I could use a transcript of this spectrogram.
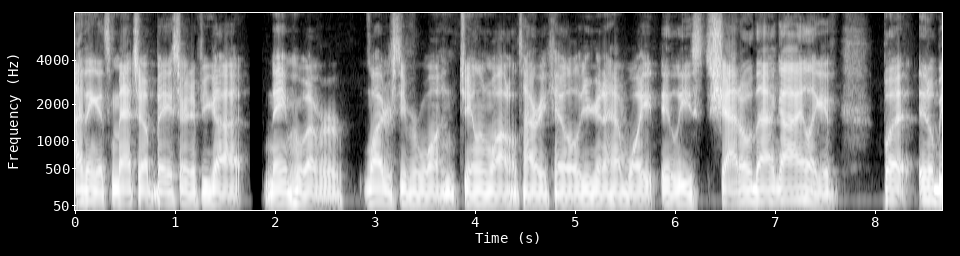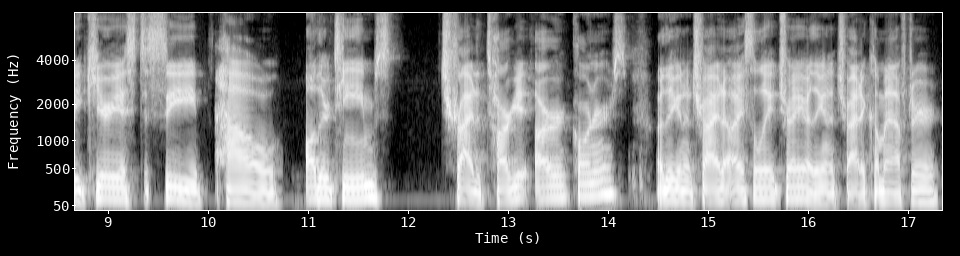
I think it's matchup based, right? If you got name whoever wide receiver one, Jaylen Waddle, Tyreek Hill, you're gonna have White at least shadow that guy. Like if, but it'll be curious to see how other teams try to target our corners. Are they going to try to isolate Tre? Are they going to try to come after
